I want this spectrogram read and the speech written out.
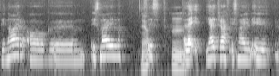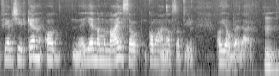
Pinar og eh, Ismail Ja. sist. Mhm. Eller jeg traff Ismail i Fjellkirken, og eh, gjennom meg så kom han også til å jobbe der. Mhm.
